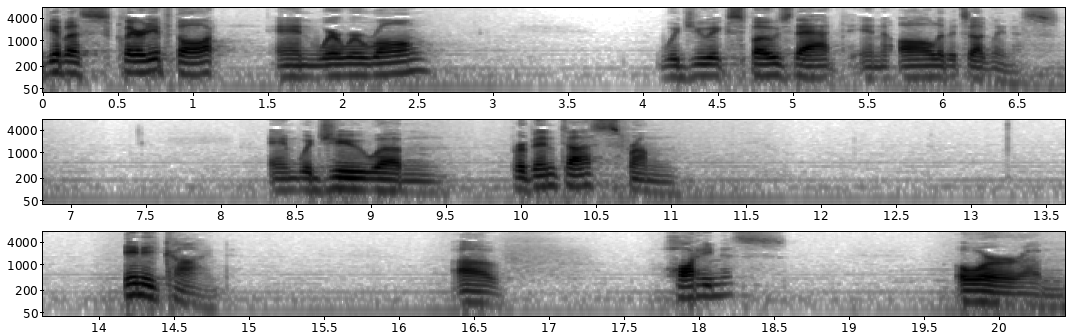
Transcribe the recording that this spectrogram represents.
give us clarity of thought, and where we're wrong, would you expose that in all of its ugliness? And would you um, prevent us from any kind of haughtiness, or um,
